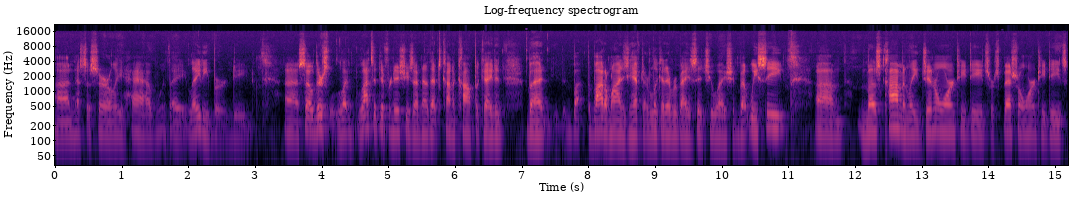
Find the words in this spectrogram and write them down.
uh, necessarily have with a ladybird deed. Uh, so there's lo- lots of different issues. I know that's kind of complicated, but but the bottom line is you have to look at everybody's situation. But we see um, most commonly general warranty deeds or special warranty deeds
